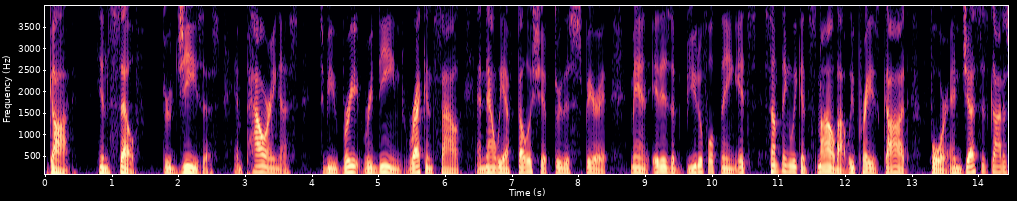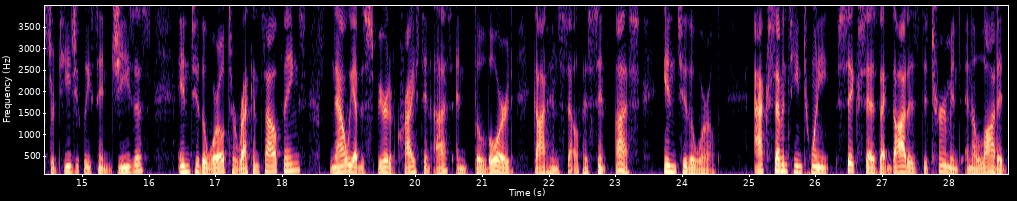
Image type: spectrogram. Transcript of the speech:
God Himself, through Jesus, empowering us to be re- redeemed, reconciled, and now we have fellowship through the Spirit. Man, it is a beautiful thing. It's something we can smile about. We praise God for. And just as God has strategically sent Jesus into the world to reconcile things. Now we have the Spirit of Christ in us, and the Lord, God Himself, has sent us into the world. Acts 17 26 says that God is determined and allotted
